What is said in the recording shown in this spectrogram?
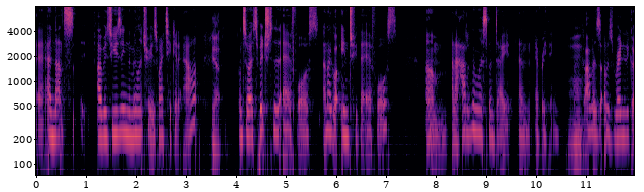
there and that's I was using the military as my ticket out. Yeah. And so I switched to the Air Force and I got into the Air Force. Um, and I had an enlistment date and everything. Mm. Like I was I was ready to go.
